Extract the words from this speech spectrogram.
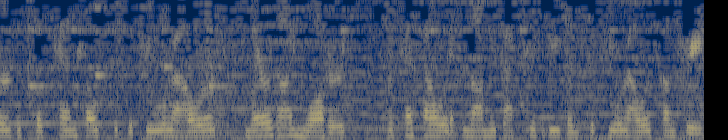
service that can help to secure our maritime waters, protect our economic activities and secure our country.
